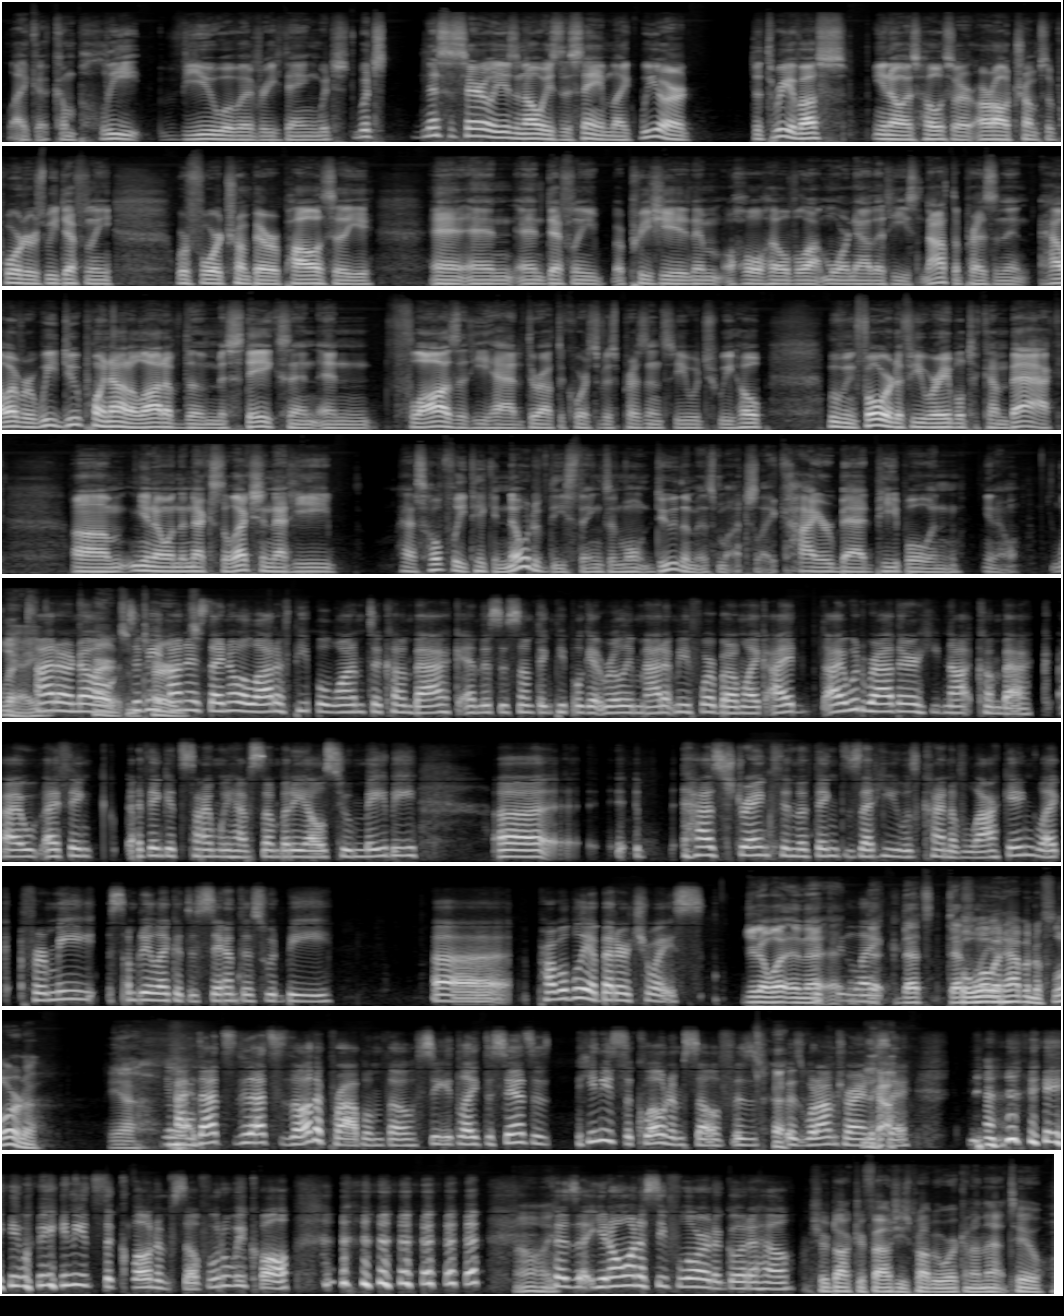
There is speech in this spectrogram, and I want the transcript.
like a complete view of everything, which which necessarily isn't always the same. Like we are the three of us, you know, as hosts are, are all Trump supporters. We definitely were for Trump era policy and, and and definitely appreciated him a whole hell of a lot more now that he's not the president. However, we do point out a lot of the mistakes and, and flaws that he had throughout the course of his presidency, which we hope moving forward, if he were able to come back, um, you know, in the next election, that he has hopefully taken note of these things and won't do them as much, like hire bad people and you know. Let, Yeah, I don't know. To be turds. honest, I know a lot of people want him to come back, and this is something people get really mad at me for. But I'm like, I I would rather he not come back. I I think I think it's time we have somebody else who maybe uh has strength in the things that he was kind of lacking. Like for me, somebody like a DeSantis would be uh probably a better choice. you know what? And that, feel that- like- that's But what would happen to Florida? Yeah, I- that's that's the other problem though. See, like DeSantis, he needs to clone himself. Is is what I'm trying to say. he, he needs to clone himself. What do we call? Oh, Because uh, you don't want to see Florida go to hell. I'm sure Dr. Fauci's probably working on that too.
